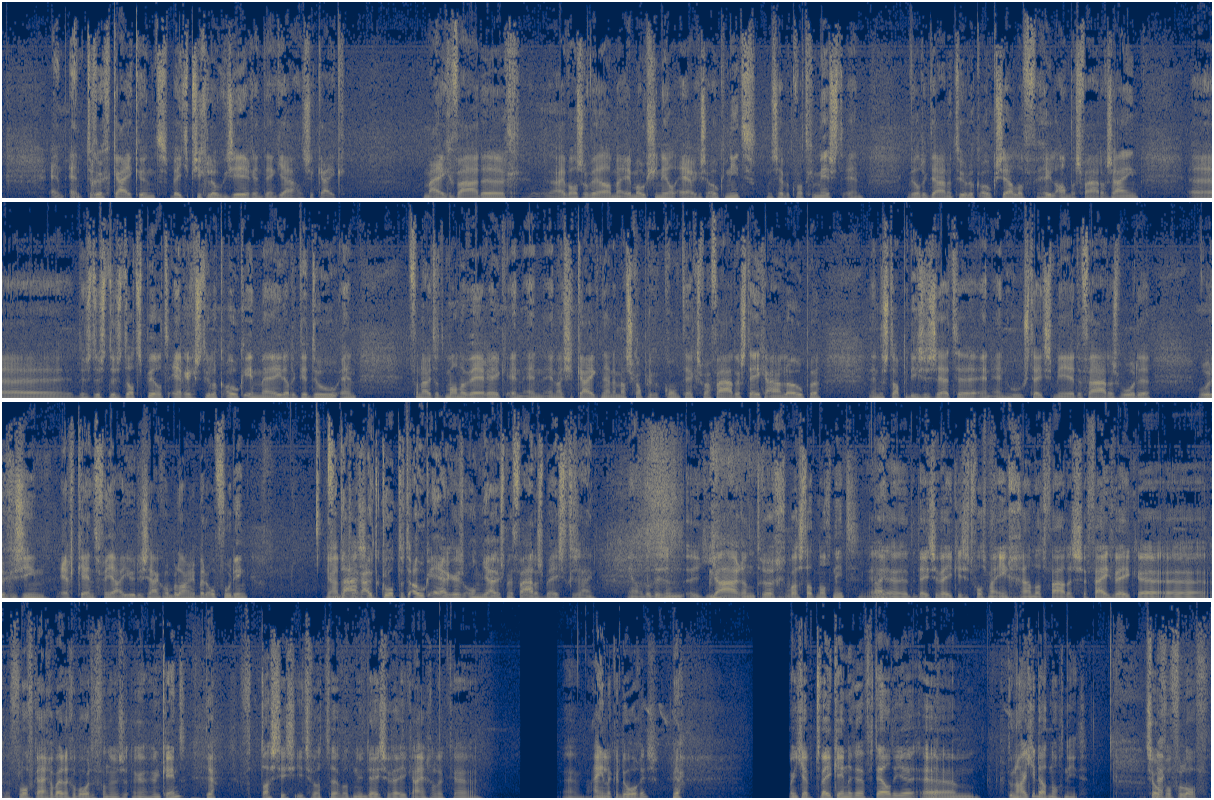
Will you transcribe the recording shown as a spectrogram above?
En, en terugkijkend, een beetje psychologiserend, denk ja, als ik kijk. Mijn eigen vader, hij was er wel, maar emotioneel ergens ook niet. Dus heb ik wat gemist en wilde ik daar natuurlijk ook zelf heel anders vader zijn. Eh, dus, dus, dus dat speelt ergens natuurlijk ook in mee dat ik dit doe. En vanuit het mannenwerk. En, en, en als je kijkt naar de maatschappelijke context waar vaders tegenaan lopen. En de stappen die ze zetten. En, en hoe steeds meer de vaders worden, worden gezien, erkend van ja, jullie zijn gewoon belangrijk bij de opvoeding. Ja, Van dat was- daaruit klopt het ook ergens om juist met vaders bezig te zijn. Ja, dat is een eh, jaren terug was dat nog niet. Nee. Eh, deze week is het volgens mij ingegaan dat vaders eh, vijf weken eh, verlof krijgen bij de geboorte van hun, eh, hun kind. Ja. Fantastisch iets wat, eh, wat nu deze week eigenlijk eh, eh, eindelijk erdoor is. Ja. Want je hebt twee kinderen, vertelde je. Ehm, Toen had je dat nog niet. Zoveel verlof.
